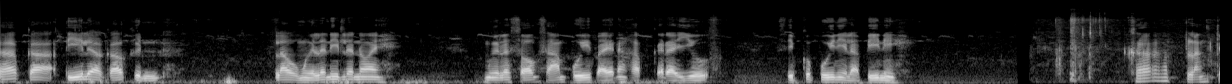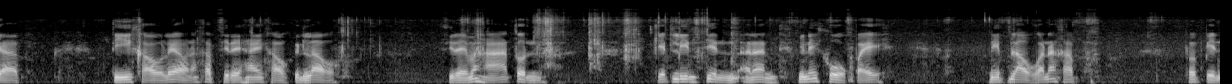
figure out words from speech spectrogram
ครับก็ตีแล้วก็เอาขึ้นเหล่ามือละนิดละน้อย มือละสองสามปุ๋ยไปนะครับ ก็ได้อยู่สิบก็ปุ๋ยนี่แหละปีนี้ครับหลังจากตีเข่าแล้วนะครับสิได้ให้เข่าขึ้นเหล่าสิได้มาหาต้นเกตลินจินอันนั้นอยู่ในโขกไปเน็บเหล่ากันนะครับ เพราะเป็น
